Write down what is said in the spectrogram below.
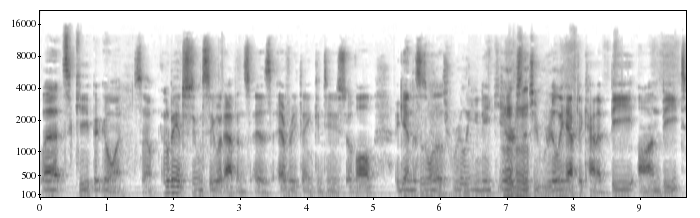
Let's keep it going. So it'll be interesting to see what happens as everything continues to evolve. Again, this is one of those really unique years mm-hmm. that you really have to kind of be on beat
